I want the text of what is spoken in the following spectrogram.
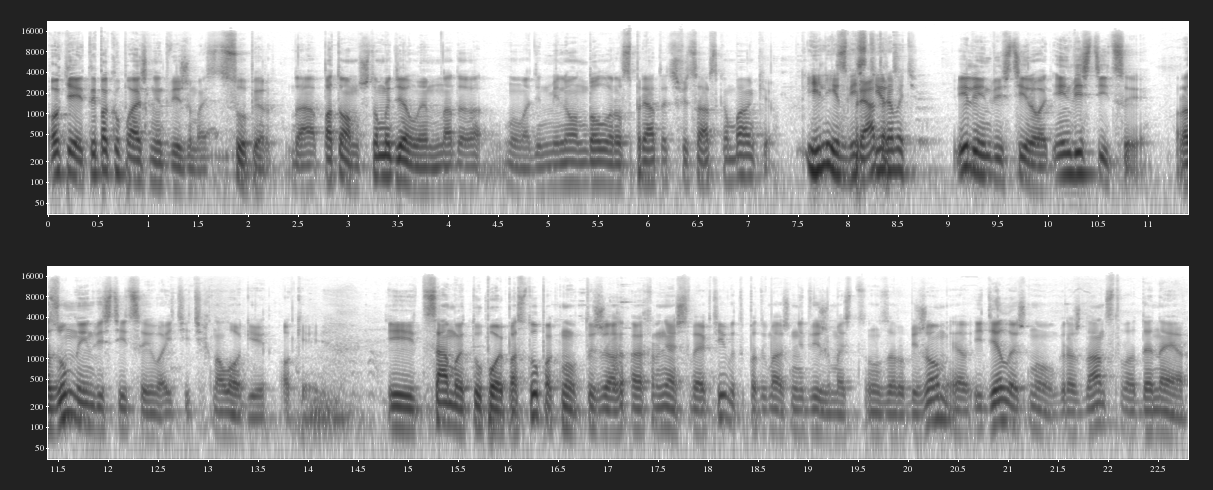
Окей, ты покупаешь недвижимость, супер, да. Потом, что мы делаем? Надо, ну, один миллион долларов спрятать в швейцарском банке. Или Спрятать? инвестировать. Или инвестировать. Инвестиции. Разумные инвестиции в IT-технологии. Окей. И самый тупой поступок, ну, ты же охраняешь свои активы, ты поднимаешь недвижимость ну, за рубежом и, и делаешь, ну, гражданство ДНР.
